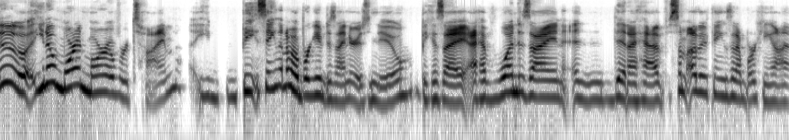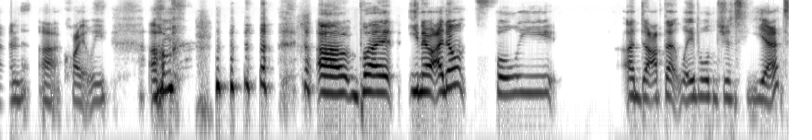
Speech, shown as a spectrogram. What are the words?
Ooh, you know, more and more over time, be, saying that I'm a board game designer is new because I, I have one design and then I have some other things that I'm working on uh, quietly. Um, uh, but you know, I don't fully adopt that label just yet.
